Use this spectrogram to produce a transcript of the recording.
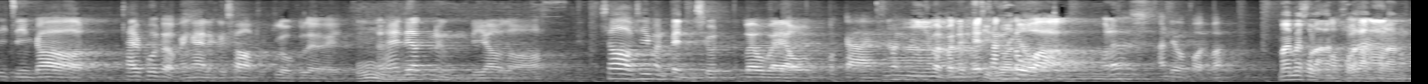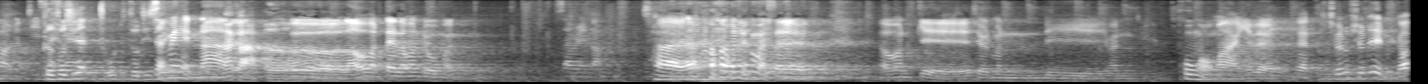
จริงๆก็ถ้าให้พูดแบบง่ายๆเลยคือชอบทุกลุคเลยอืม แต่ให้เลือกหนึ่งเดียวเหรอ ชอบที่มันเป็นชุดแววแววๆประกายที่มันมีเหมือนเป็นเพชรทั้งตัวเพราะนั้นอันเดียวกับฟอร์ดปะ ไม่ไม่คนละอันอ๋อคนละอัน คนละอันคือชุดที่ชุดชุดที่ใส่ที่ไม่เห็นหน้าหน้ากากเลยเออ เออ แล้วมันเต้นแล้วมันดูเหมือน ซาเรน ใช่ดูเหมือนเซนแล้วมันเก๋ชุดมันดีมันพุ่งออกมาอย่างนี้เลย แต่ชุดชุดอื่นก็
